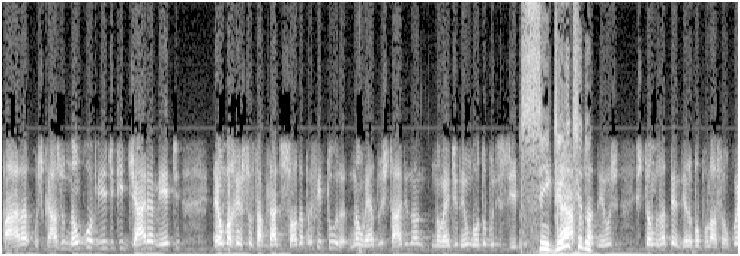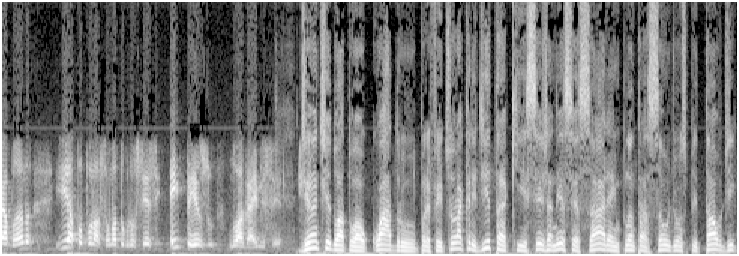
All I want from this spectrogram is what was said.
para os casos não Covid que diariamente é uma responsabilidade só da prefeitura, não é do estado e não, é de nenhum outro município. Sim, diante Graças do... a Deus, estamos atendendo a população cuiabana e a população mato-grossense em peso no HMC. Diante do atual quadro, prefeito, o senhor acredita que seja necessária a implantação de um hospital de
